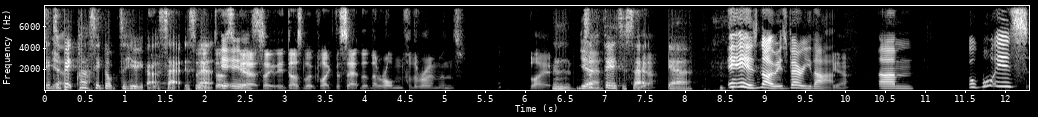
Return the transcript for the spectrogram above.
it's Yeah. a bit classic Doctor Who that Yeah. set, isn't it it? does, It yeah. So it does look like the set that they're on for the Romans. Like, Mm. It's Yeah. like a theatre set. Yeah. It is no, it's very that. yeah. Um, but what is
